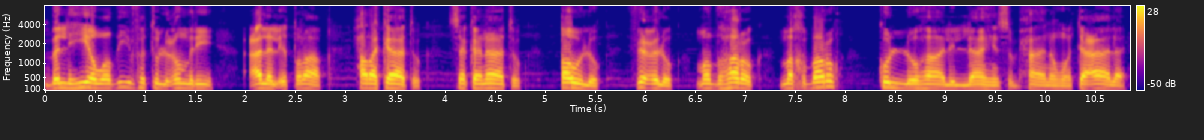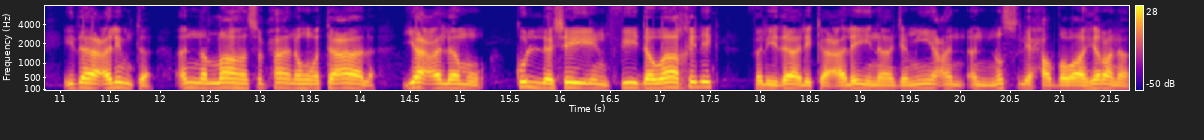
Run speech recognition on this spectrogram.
بل هي وظيفة العمر على الإطلاق. حركاتك سكناتك قولك فعلك مظهرك مخبرك كلها لله سبحانه وتعالى. إذا علمت أن الله سبحانه وتعالى يعلم كل شيء في دواخلك فلذلك علينا جميعا أن نصلح ظواهرنا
